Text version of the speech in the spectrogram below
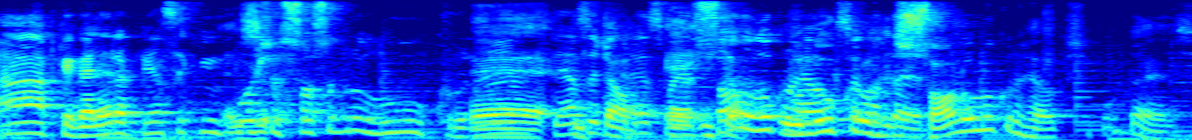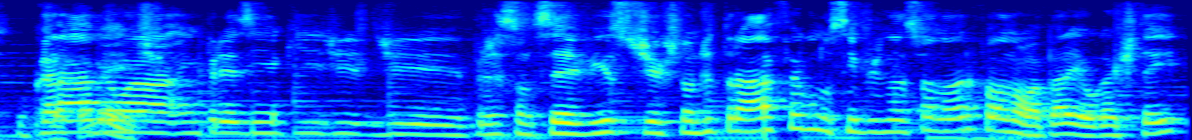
Ah, porque a galera pensa que o imposto é só sobre o lucro, né? Tem essa então, diferença, mas é, é, só então, no lucro o real que isso lucro- acontece. Só no lucro real que isso acontece. O cara abre Exatamente. uma empresinha aqui de, de prestação de serviço, de gestão de tráfego, no Simples Nacional, e fala, não, mas peraí, eu gastei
